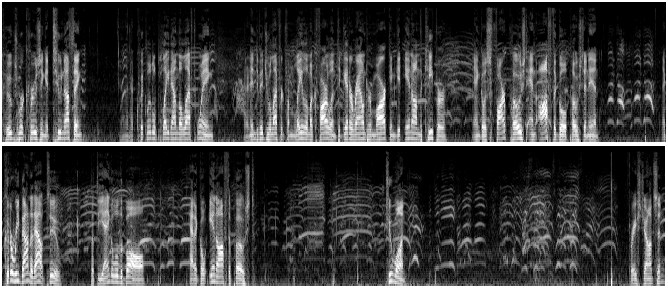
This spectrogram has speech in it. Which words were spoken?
Cougs were cruising at 2 0. And then a quick little play down the left wing. And an individual effort from Layla McFarland to get around her mark and get in on the keeper. And goes far post and off the goal post and in. And could have rebounded out too. But the angle of the ball had to go in off the post. 2 1. Grace Johnson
